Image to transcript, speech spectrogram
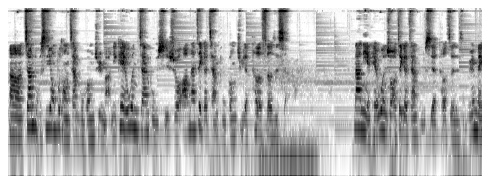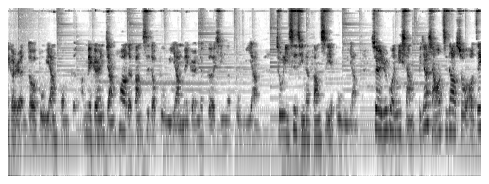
嗯，占卜是用不同占卜工具嘛？你可以问占卜师说：“哦，那这个占卜工具的特色是什么？”那你也可以问说：“哦，这个占卜师的特色是什么？”因为每个人都有不一样风格嘛，每个人讲话的方式都不一样，每个人的个性都不一样，处理事情的方式也不一样。所以，如果你想比较想要知道说：“哦，这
